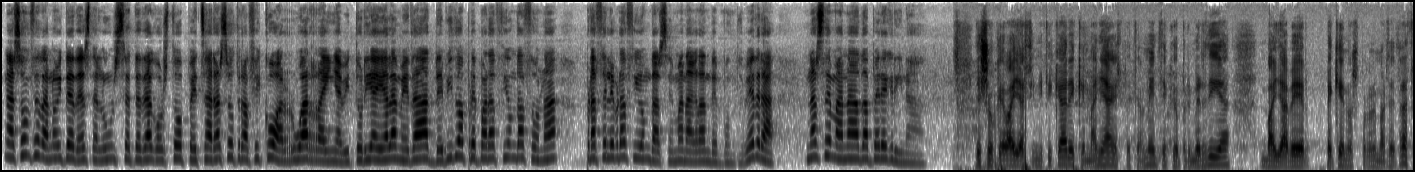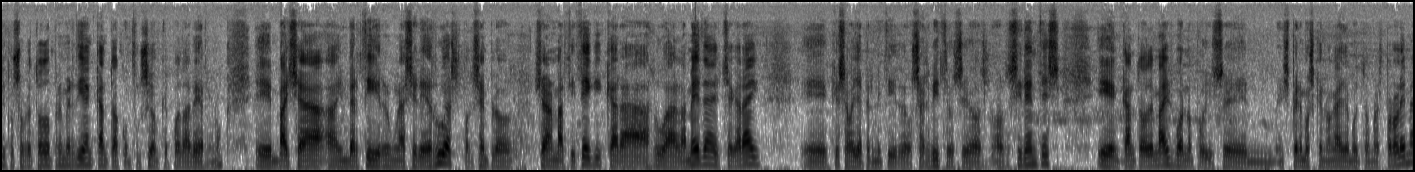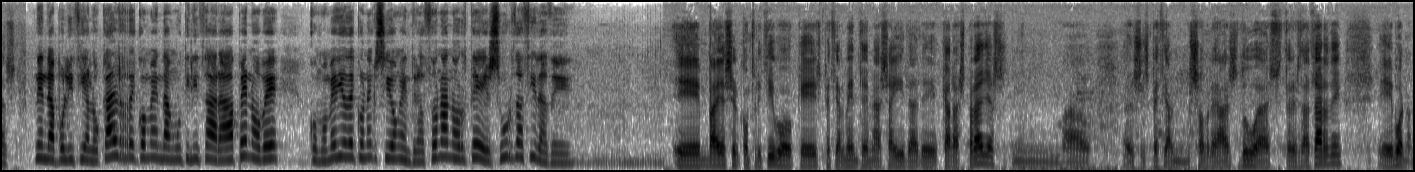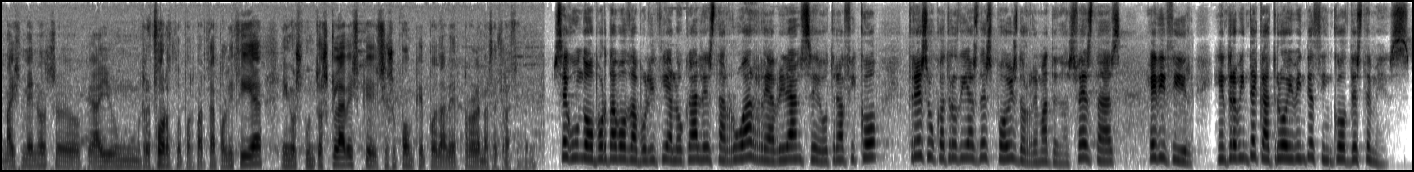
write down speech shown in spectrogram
Nas 11 da noite deste luns 7 de agosto pecharase o tráfico a Rúa Raíña Vitoria e Alameda debido á preparación da zona para a celebración da Semana Grande en Pontevedra, na Semana da Peregrina. Eso que vai a significar é que mañán, especialmente, que o primer día, vai haber pequenos problemas de tráfico, sobre todo o primer día en canto á confusión que poda haber. Non? Eh, vais a, a invertir unha serie de rúas, por exemplo, Xeran Martitegui, cara á Rúa Alameda, e Chegarai, eh, que se vai a permitir os servizos e aos, os residentes e en canto ao demais, bueno, pois eh, esperemos que non haya moitos máis problemas. Nenda Policía Local recomendan utilizar a AP9 como medio de conexión entre a zona norte e sur da cidade. Eh, vai a ser conflictivo que especialmente na saída de Caras Praias, mm, ao especial sobre as dúas, tres da tarde, e, bueno, máis menos eh, que hai un reforzo por parte da policía en os puntos claves que se supón que pode haber problemas de tráfico. Né? Segundo o portavoz da Policía Local, estas rúas reabriránse o tráfico tres ou catro días despois do remate das festas, é dicir, entre o 24 e 25 deste mes.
